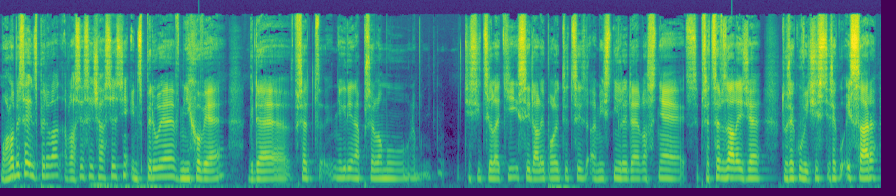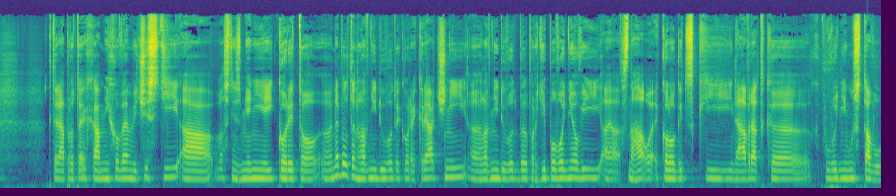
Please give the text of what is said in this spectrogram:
Mohlo by se inspirovat a vlastně se částečně inspiruje v Mnichově, kde před někdy na přelomu nebo tisíciletí si dali politici a místní lidé vlastně si přece vzali, že tu řeku vyčistí, řeku Isar která protéchá Mnichovem, vyčistí a vlastně změní její koryto. Nebyl ten hlavní důvod jako rekreační, hlavní důvod byl protipovodňový a snaha o ekologický návrat k, k původnímu stavu.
